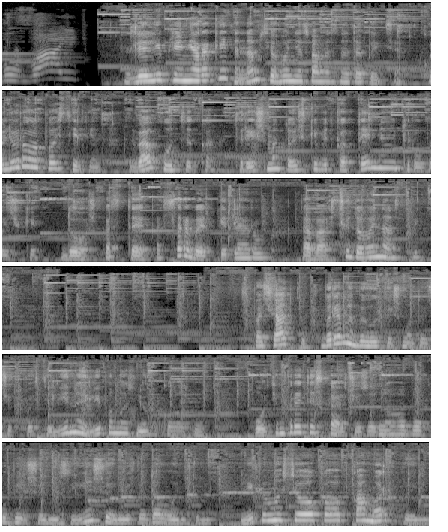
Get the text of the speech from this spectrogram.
Бувають. Для ліплення ракети нам сьогодні з вами знадобиться кольоровий пластилін, два куцика, три шматочки від коктейльної трубочки, дошка, стека, серветки для рук та ваш чудовий настрій. Спочатку беремо великий шматочок пластиліну і ліпимо з нього колобок. Потім, притискаючи з одного боку більше, ніж з іншого, між долоньками, ліпимо з цього колобка морквину.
